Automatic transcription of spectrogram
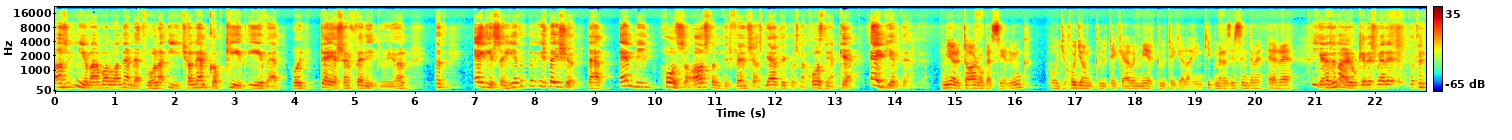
az nyilvánvalóan nem lett volna így, ha nem kap két évet, hogy teljesen felépüljön. Tehát egészen hihetetlen, és be is jött. Tehát Embiid hozza azt, amit egy franchise játékosnak hoznia kell. Egyértelműen. Mielőtt arról beszélünk, hogy hogyan küldték el, vagy miért küldték el a hinkit, mert azért szerintem erre, Igen, ez egy nagyon jó kérdés, mert tehát, hogy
